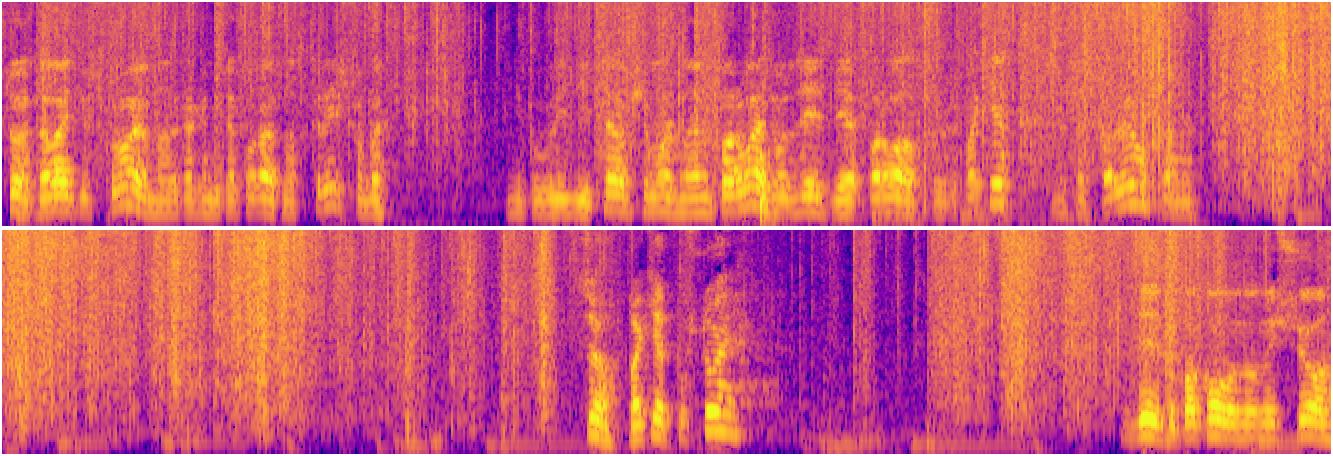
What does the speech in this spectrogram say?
Что ж, давайте вскроем, надо как-нибудь аккуратно вскрыть, чтобы не повредить. А вообще можно, наверное, порвать. Вот здесь, где порвался уже пакет. Мы сейчас порвем с вами. Все, пакет пустой. Здесь запакован он еще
